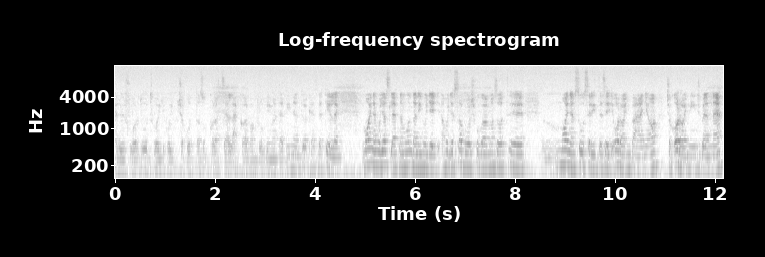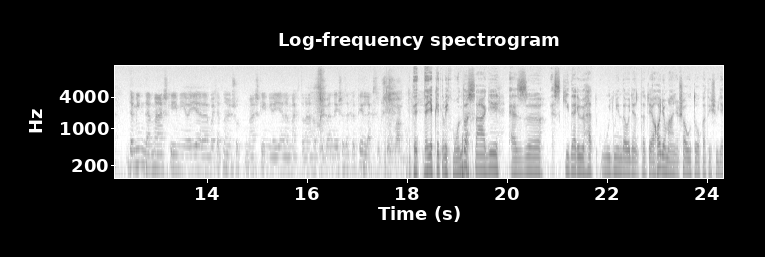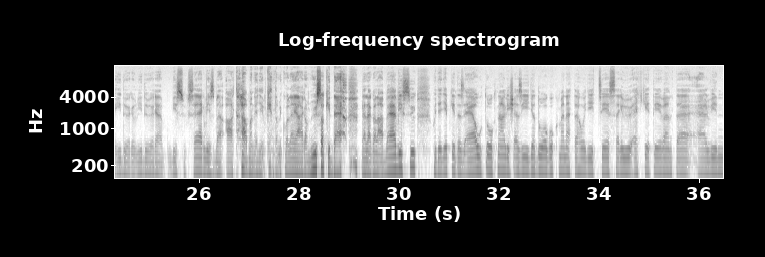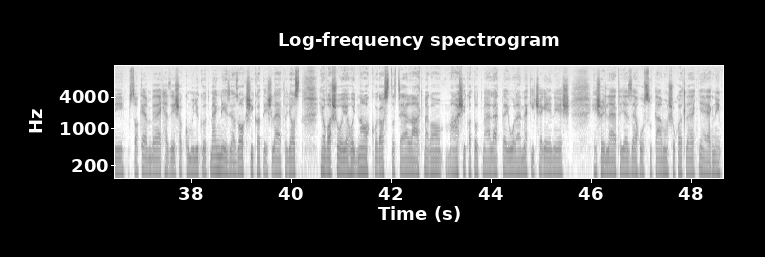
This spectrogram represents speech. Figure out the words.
előfordult, hogy, hogy csak ott azokkal a cellákkal van probléma. Tehát innentől kezdve tényleg majdnem, hogy azt lehetne mondani, hogy egy, ahogy a Szabolcs fogalmazott, majdnem szó szerint ez egy aranybánya, csak arany nincs benne, de minden más kémiai jelen, vagy hát nagyon sok más kémiai jelen megtalálható benne, és ezekre tényleg szükség van. De, de egyébként, amit mondasz, Szági, ez, ez kiderülhet úgy, mint ahogyan, tehát a hagyományos autókat is ugye időről időre visszük szervizbe, általában egyébként, amikor lejár a műszaki, de, de legalább elvisszük, hogy egyébként az e-autóknál is ez így a dolgok menete, hogy így célszerű egy-két évente elvinni szakemberhez, és akkor mondjuk ott megnézi az aksikat, és lehet, hogy azt javasolja, hogy na, akkor azt a cellát, meg a másikat ott mellette jó lenne kicserélni, és, és hogy lehet, hogy ezzel hosszú távon sokat lehet nyerni.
